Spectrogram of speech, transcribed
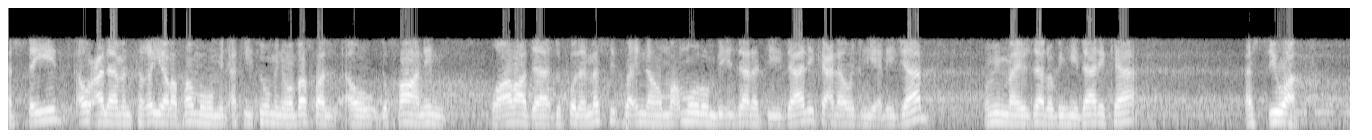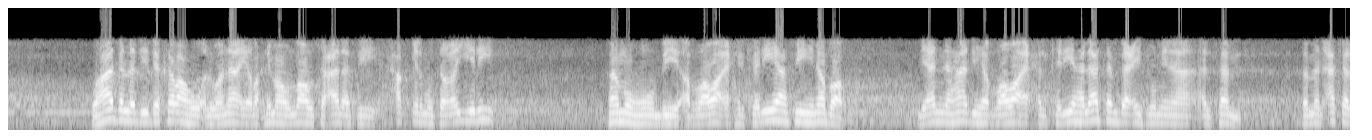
السيد أو على من تغير فمه من أكل ثوم وبصل أو دخان وأراد دخول المسجد فإنه مأمور بإزالة ذلك على وجه الإيجاب ومما يزال به ذلك السواك. وهذا الذي ذكره الونائي رحمه الله تعالى في حق المتغير فمه بالروائح الكريهة فيه نظر لأن هذه الروائح الكريهة لا تنبعث من الفم. فمن أكل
